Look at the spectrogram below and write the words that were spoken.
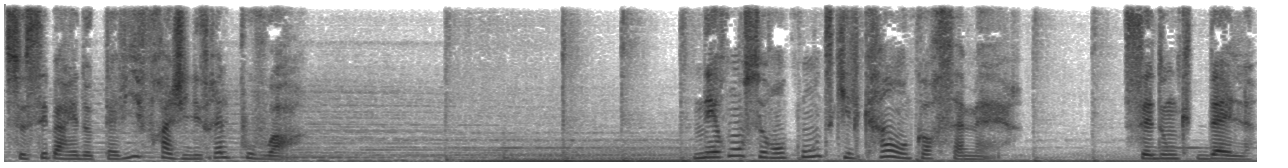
Se séparer d'Octavie fragiliserait le pouvoir. Néron se rend compte qu'il craint encore sa mère. C'est donc d'elle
